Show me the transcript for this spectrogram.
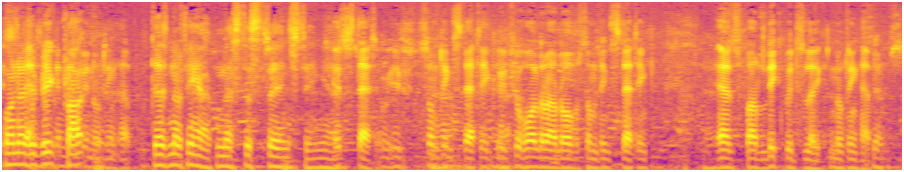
one of the big problems. nothing happens. There's nothing happen. That's the strange thing. Yeah. It's static. If something static, if you hold the rod over something static, as for liquids, like nothing happens.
